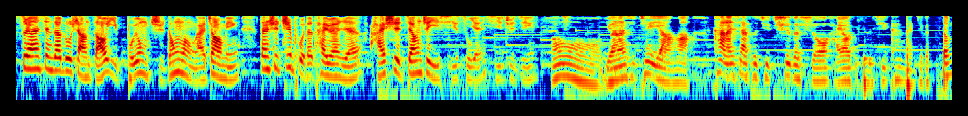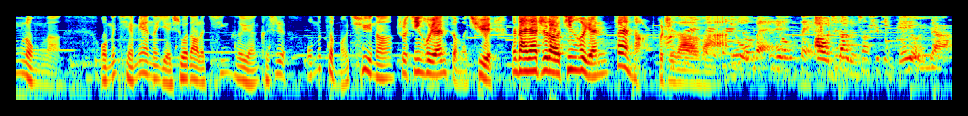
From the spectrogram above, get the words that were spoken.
虽然现在路上早已不用纸灯笼来照明，但是质朴的太原人还是将这一习俗沿袭至今。哦，原来是这样哈！看来下次去吃的时候还要仔细看看这个灯笼了。我们前面呢也说到了清河园，可是我们怎么去呢？说清河园怎么去？那大家知道清河园在哪儿？不知道吧？柳北，柳北。哦，我知道柳巷食品街有一家，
